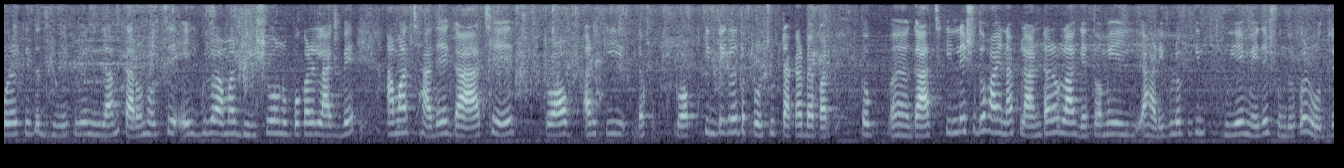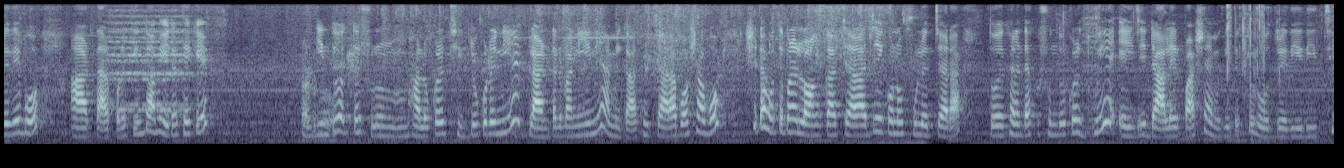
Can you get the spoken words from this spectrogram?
করে কিন্তু ধুয়ে টুয়ে নিলাম। কারণ হচ্ছে এইগুলো আমার ভীষণ উপকারে লাগবে। আমার ছাদে গাছে টব আর কি, দেখো টব কিনতে গেলে তো প্রচুর টাকার ব্যাপার। তো গাছ কিনলে শুধু হয় না প্ল্যান্টারও লাগে। তো আমি এই হাঁড়িগুলোকে কিন্তু ধুয়ে মেজে সুন্দর করে রোদ্রে দেবো। আর তারপরে কিন্তু আমি এটা থেকে কিন্তু একটা ভালো করে ছিদ্র করে নিয়ে প্ল্যান্টার বানিয়ে নিয়ে আমি গাছের চারা বসাবো। সেটা হতে পারে লঙ্কার চারা, যে কোনো ফুলের চারা। তো এখানে দেখো সুন্দর করে ধুয়ে এই যে ডালের পাশে আমি কিন্তু একটু রোদ্রে দিয়ে দিচ্ছি,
